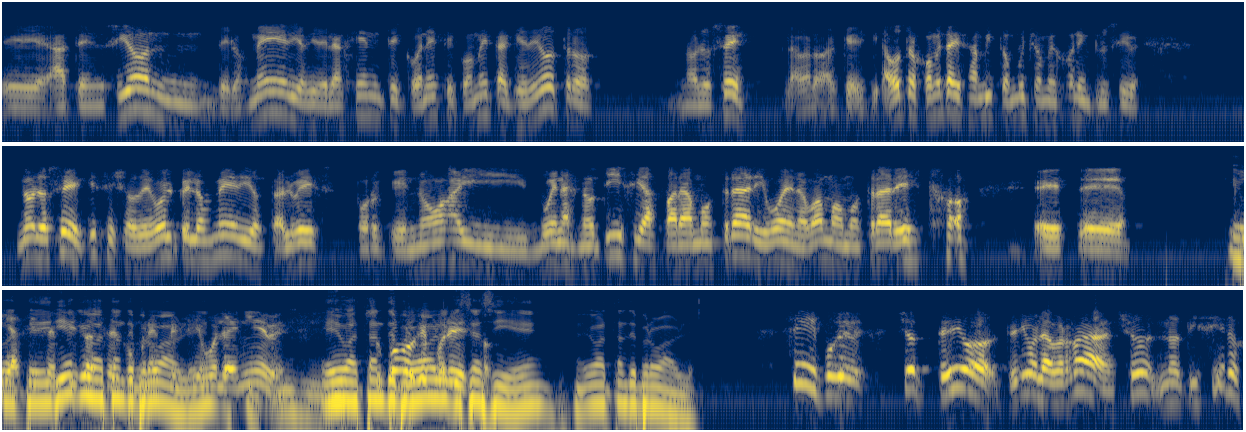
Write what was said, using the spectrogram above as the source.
eh, atención de los medios y de la gente con este cometa que de otros, no lo sé, la verdad, que a otros cometas que se han visto mucho mejor inclusive. No lo sé, qué sé yo, de golpe los medios tal vez porque no hay buenas noticias para mostrar y bueno, vamos a mostrar esto. este, que te diría que es bastante probable. ¿eh? Es bastante probable que, sea así, ¿eh? Es bastante probable. Sí, porque yo te digo, te digo la verdad, yo noticieros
